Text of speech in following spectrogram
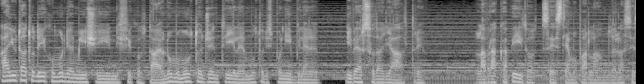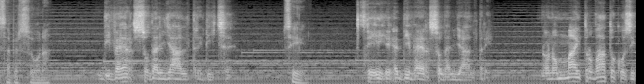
Ha aiutato dei comuni amici in difficoltà, è un uomo molto gentile, molto disponibile, diverso dagli altri. L'avrà capito se stiamo parlando della stessa persona diverso dagli altri, dice. Sì. Sì, è diverso dagli altri. Non ho mai trovato così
